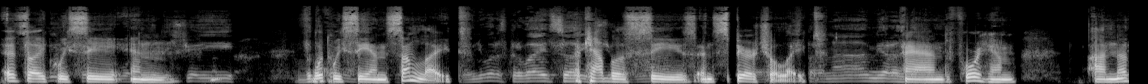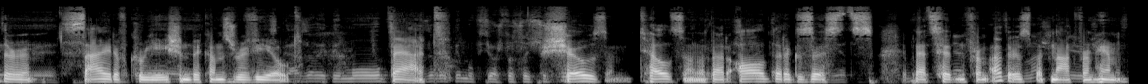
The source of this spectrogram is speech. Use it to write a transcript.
It's like we see in what we see in sunlight, a Kabbalist sees in spiritual light. And for him, another side of creation becomes revealed that shows him, tells him about all that exists that's hidden from others but not from him.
